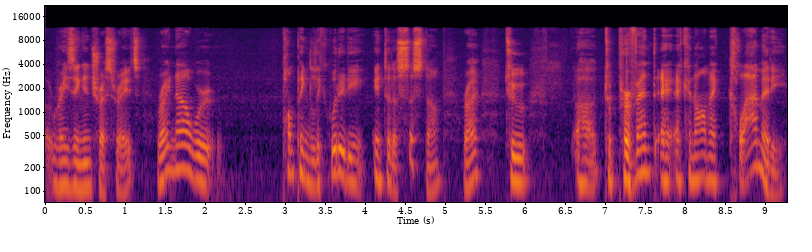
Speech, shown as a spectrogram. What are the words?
uh, raising interest rates. Right now we're pumping liquidity into the system right to uh, to prevent economic calamity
